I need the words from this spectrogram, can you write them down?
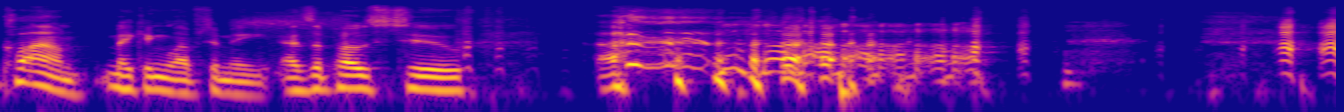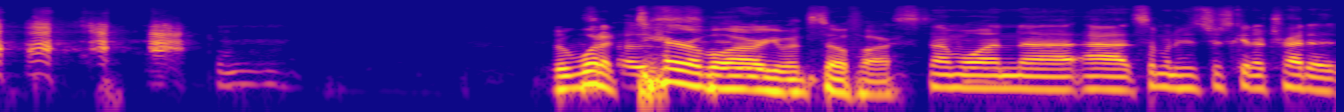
clown making love to me as opposed to. Uh, what a terrible argument so far. someone uh, uh someone who's just going to try to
